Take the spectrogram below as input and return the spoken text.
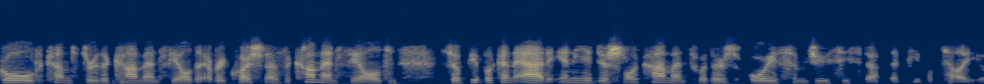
gold comes through the comment field. Every question has a comment field, so people can add any additional comments where there's always some juicy stuff that people tell you.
